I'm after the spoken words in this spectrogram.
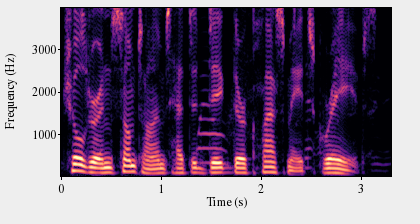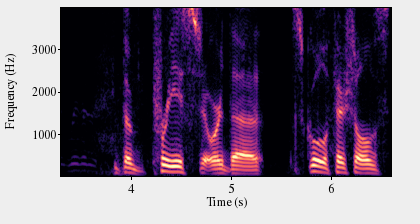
children sometimes had to dig their classmates' graves. The priests or the school officials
